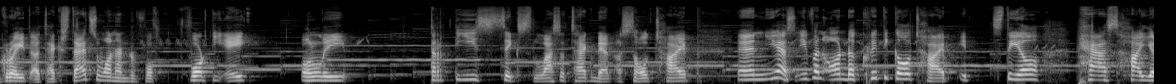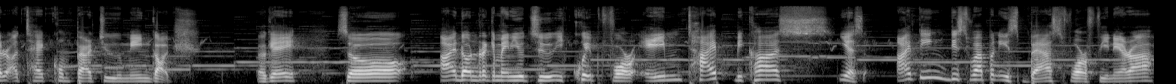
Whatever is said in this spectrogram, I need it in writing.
great attack stats 148 only 36 less attack than assault type. And yes even on the critical type it still has higher attack compared to main gauche. Okay? So I don't recommend you to equip for aim type because yes I think this weapon is best for Vinera.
